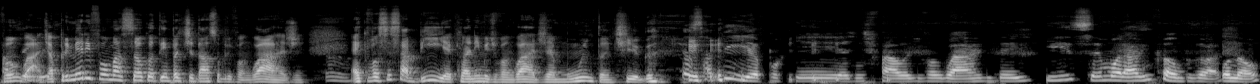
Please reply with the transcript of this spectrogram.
Vanguard. A primeira informação que eu tenho pra te dar sobre Vanguard Hum. é que você sabia que o anime de Vanguard é muito antigo. Eu sabia, porque a gente fala de Vanguard desde que você morava em Campos, eu acho. Ou não?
